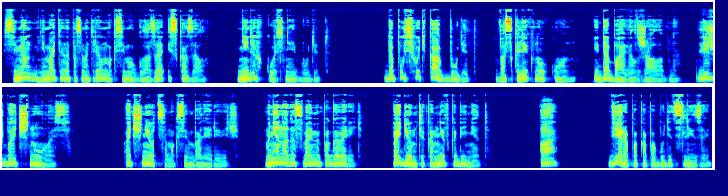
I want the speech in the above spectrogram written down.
Семен внимательно посмотрел Максиму в глаза и сказал, «Нелегко с ней будет». «Да пусть хоть как будет!» — воскликнул он и добавил жалобно, «Лишь бы очнулась». «Очнется, Максим Валерьевич. Мне надо с вами поговорить. Пойдемте ко мне в кабинет». «А?» «Вера пока побудет с Лизой.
